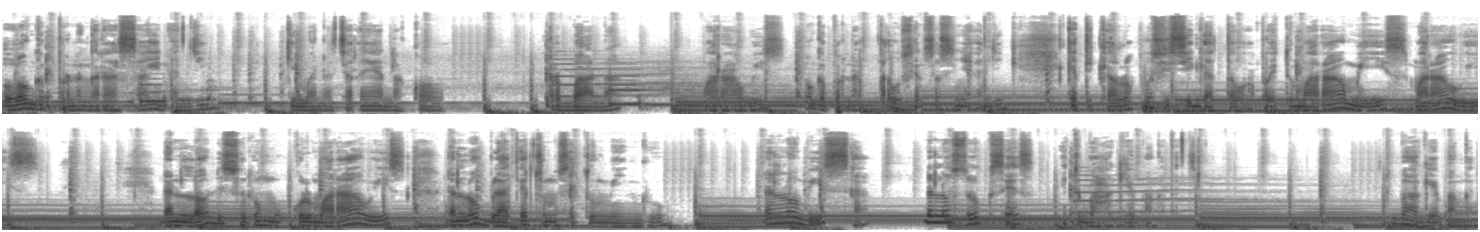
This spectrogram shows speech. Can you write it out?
lo gak pernah ngerasain anjing gimana caranya nakol rebana marawis? Lo gak pernah tahu sensasinya anjing. Ketika lo posisi gak tahu apa itu marawis marawis dan lo disuruh mukul marawis dan lo belajar cuma satu minggu dan lo bisa dan lo sukses itu bahagia banget anjing. Itu bahagia banget.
